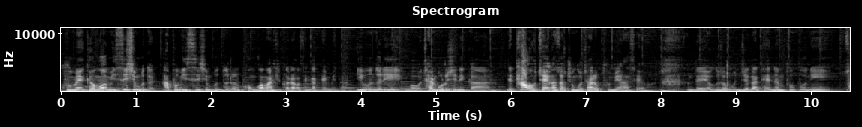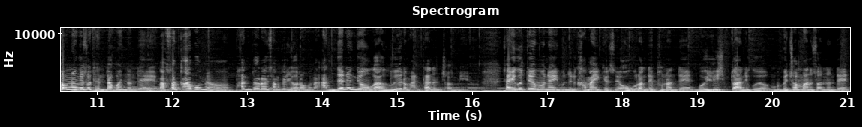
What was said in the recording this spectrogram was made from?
구매 경험 있으신 분들, 아픔이 있으신 분들은 공감하실 거라고 생각됩니다. 이분들이 뭐 잘 모르시니까 이제 다 업체에 가서 중고차를 구매하세요. 하, 근데 여기서 문제가 되는 부분이 성능에서 된다고 했는데 막상 까보면 판도라의 상자를 열어보면 안 되는 경우가 의외로 많다는 점이에요. 자 이것 때문에 이분들이 가만히 있겠어요? 억울한데 분한데 뭐 1, 20도 아니고요. 뭐 몇 천만 원 썼는데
